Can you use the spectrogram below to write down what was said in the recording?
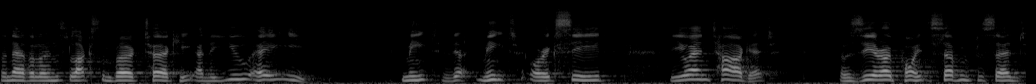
the Netherlands, Luxembourg, Turkey, and the UAE meet, the, meet or exceed the UN target of 0.7%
